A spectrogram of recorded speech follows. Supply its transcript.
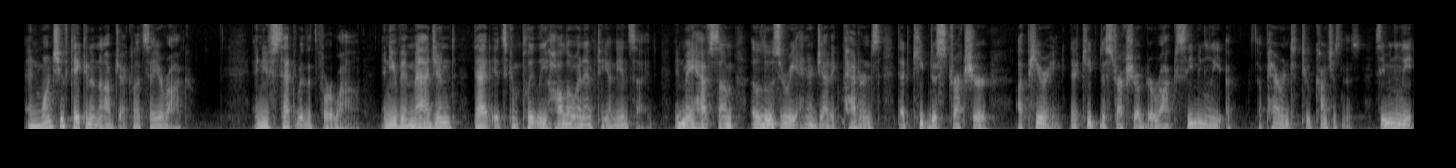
And once you've taken an object, let's say a rock, and you've sat with it for a while, and you've imagined that it's completely hollow and empty on the inside, it may have some illusory energetic patterns that keep the structure appearing, that keep the structure of the rock seemingly apparent to consciousness, seemingly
